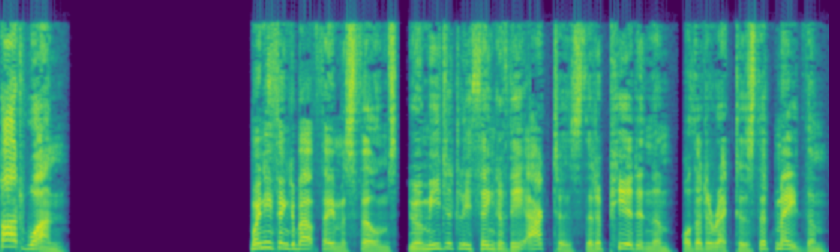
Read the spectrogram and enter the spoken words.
Part 1 When you think about famous films, you immediately think of the actors that appeared in them or the directors that made them.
